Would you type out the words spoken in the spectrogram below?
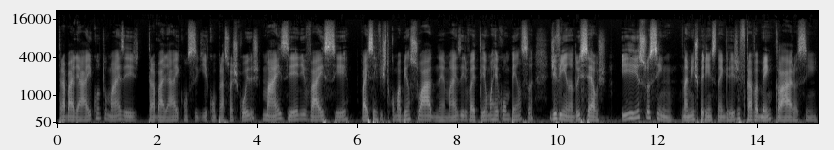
trabalhar, e quanto mais ele trabalhar e conseguir comprar suas coisas, mais ele vai ser vai ser visto como abençoado, né? Mais ele vai ter uma recompensa divina dos céus. E isso, assim, na minha experiência na igreja, ficava bem claro, assim,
